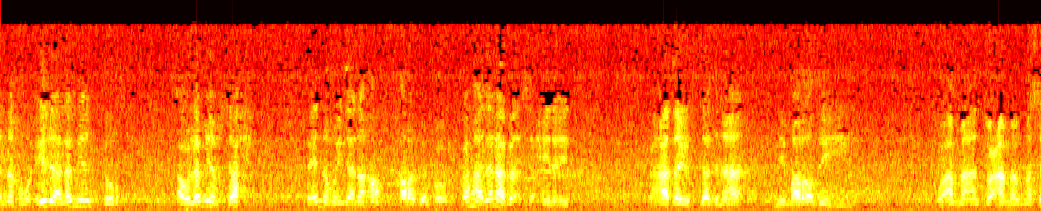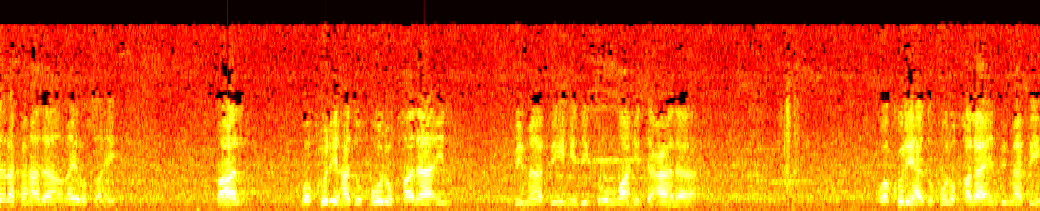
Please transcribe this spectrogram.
أنه إذا لم ينتر أو لم يمسح فإنه إذا نهر خرج البول. فهذا لا بأس حينئذ. فهذا يستثنى لمرضه. وأما أن تعمم المسألة فهذا غير صحيح. قال وكره دخول خلاء بما فيه ذكر الله تعالى. وكره دخول خلاء بما فيه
